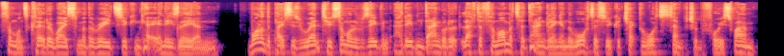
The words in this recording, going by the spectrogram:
someone's cleared away some of the reeds so you can get in easily and one of the places we went to, someone was even had even dangled left a thermometer dangling in the water so you could check the water temperature before you swam.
